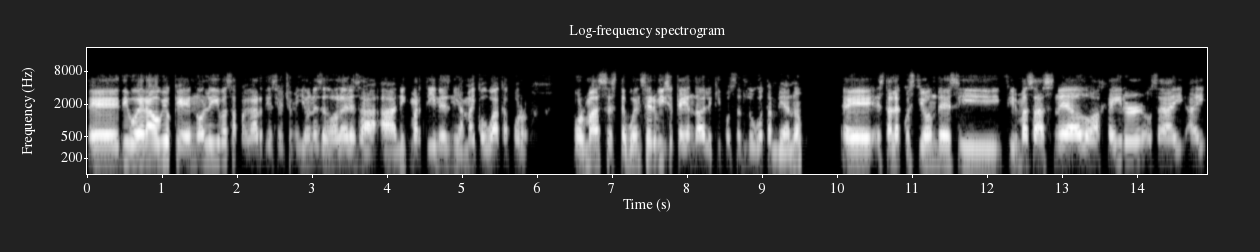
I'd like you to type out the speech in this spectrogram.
Eh, digo, era obvio que no le ibas a pagar 18 millones de dólares a, a Nick Martínez ni a Michael Waka por, por más este buen servicio que hayan dado el equipo Seth Lugo también, ¿no? Eh, está la cuestión de si firmas a Snell o a Hater, o sea, hay, hay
